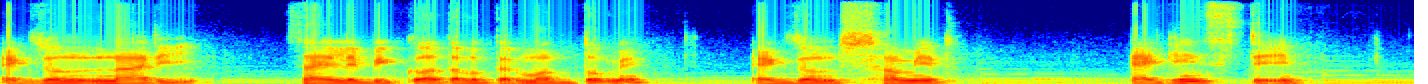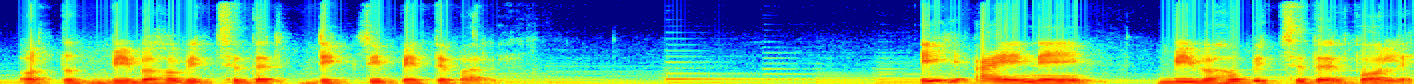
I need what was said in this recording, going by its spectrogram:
একজন নারী চাইলে বিজ্ঞ আদালতের মাধ্যমে একজন স্বামীর অ্যাগেনস্টে অর্থাৎ বিবাহ বিচ্ছেদের ডিগ্রি পেতে পারেন। এই আইনে বিবাহ বিচ্ছেদের ফলে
